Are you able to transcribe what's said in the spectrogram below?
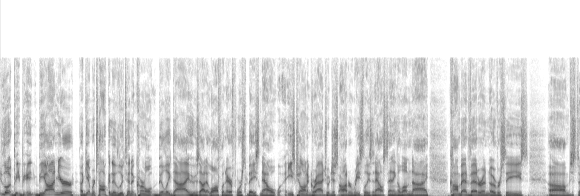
look, beyond your, again, we're talking to Lieutenant Colonel Billy Dye, who's out at Laughlin Air Force Base now, East Carolina graduate, just honored recently as an outstanding alumni, combat veteran overseas, um, just a,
